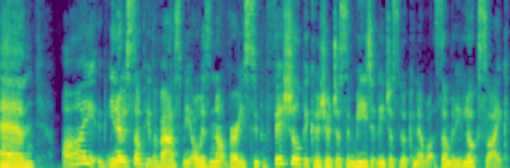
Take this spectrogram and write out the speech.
um. I, you know, some people have asked me, oh, is not very superficial because you're just immediately just looking at what somebody looks like.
